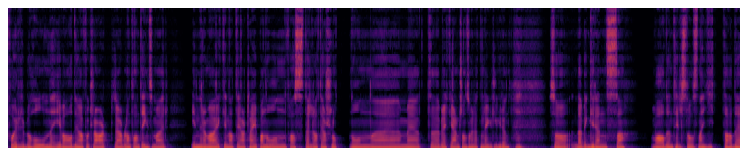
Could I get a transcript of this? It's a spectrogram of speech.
forbeholdne i hva de har forklart. Det er bl.a. ingen som har innrømmet verken at de har teipa noen fast, eller at de har slått noen med et brekkjern, sånn som retten legger til grunn. Mm. Så det er begrensa hva den tilståelsen har gitt, da, det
